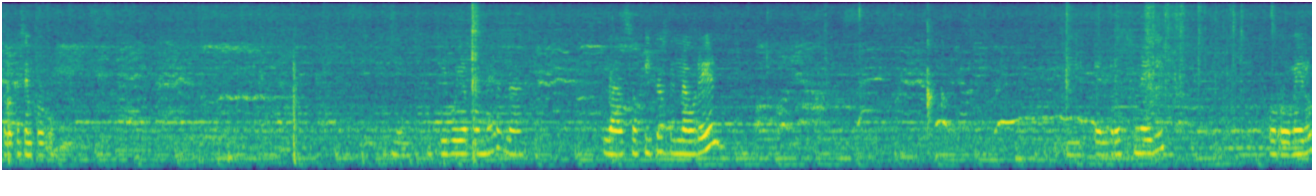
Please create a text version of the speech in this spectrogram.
solo que es en polvo. Aquí voy a poner las hojitas de laurel. El rosemary o romero.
